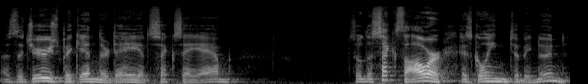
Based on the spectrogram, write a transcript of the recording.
As the Jews begin their day at 6 a.m. So the sixth hour is going to be noon.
